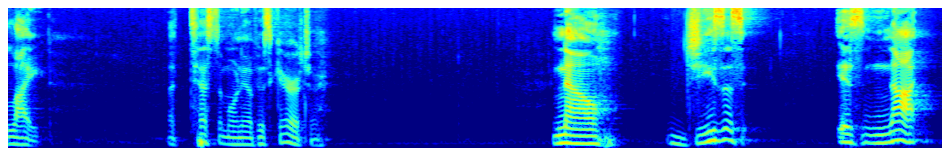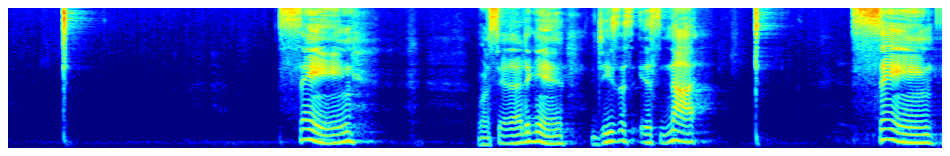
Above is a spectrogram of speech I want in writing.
light. A testimony of his character. Now, Jesus is not saying, I'm going to say that again. Jesus is not saying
